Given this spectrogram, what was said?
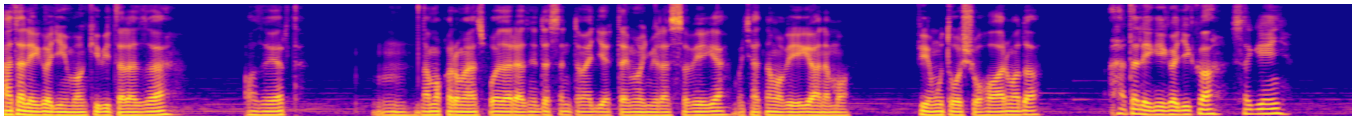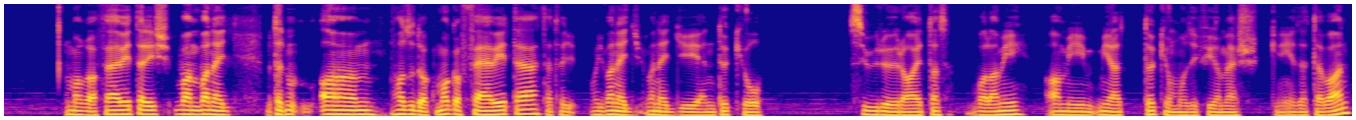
hát elég agyin van kivitelezve azért. Hmm, nem akarom elszpoilerezni, de szerintem egyértelmű, hogy mi lesz a vége, vagy hát nem a vége, hanem a film utolsó harmada. Hát elég agyika, szegény, maga a felvétel is, van, van egy, tehát a, hazudok, maga felvétel, tehát hogy, hogy van, egy, van egy ilyen tök jó szűrő rajta valami, ami miatt tök jó mozifilmes kinézete van,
